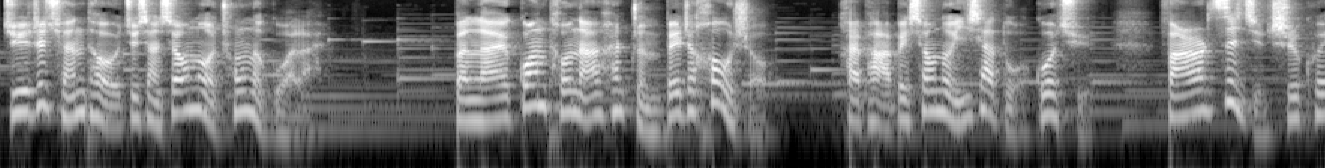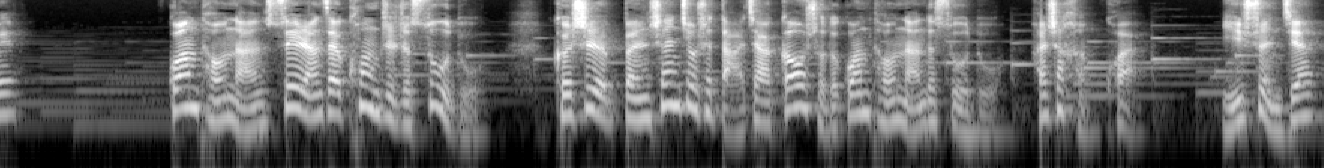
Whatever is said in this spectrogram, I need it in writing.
举着拳头就向肖诺冲了过来。本来光头男还准备着后手，害怕被肖诺一下躲过去，反而自己吃亏。光头男虽然在控制着速度。可是本身就是打架高手的光头男的速度还是很快，一瞬间，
